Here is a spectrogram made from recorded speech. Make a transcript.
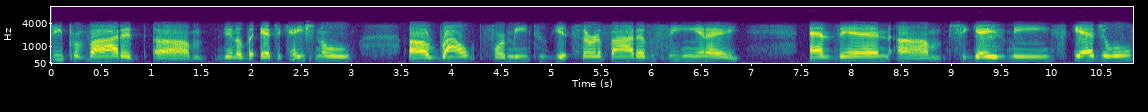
She provided, um, you know, the educational uh, route for me to get certified as a CNA. And then um, she gave me schedules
